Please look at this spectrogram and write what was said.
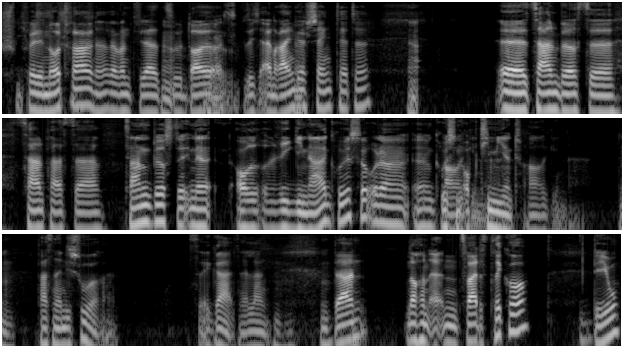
Schwierig. für den Notfall, ne, wenn man wieder Ja, zu doll sich einen reingeschenkt hätte. Ja. Äh, Zahnbürste, Zahnpasta, Zahnbürste in der Originalgröße oder äh, Größen Original. optimiert? Original. Hm. Passen in die Schuhe rein. Ist ja egal, sehr lang. Mhm. Dann noch ein, ein zweites Trikot. Deo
